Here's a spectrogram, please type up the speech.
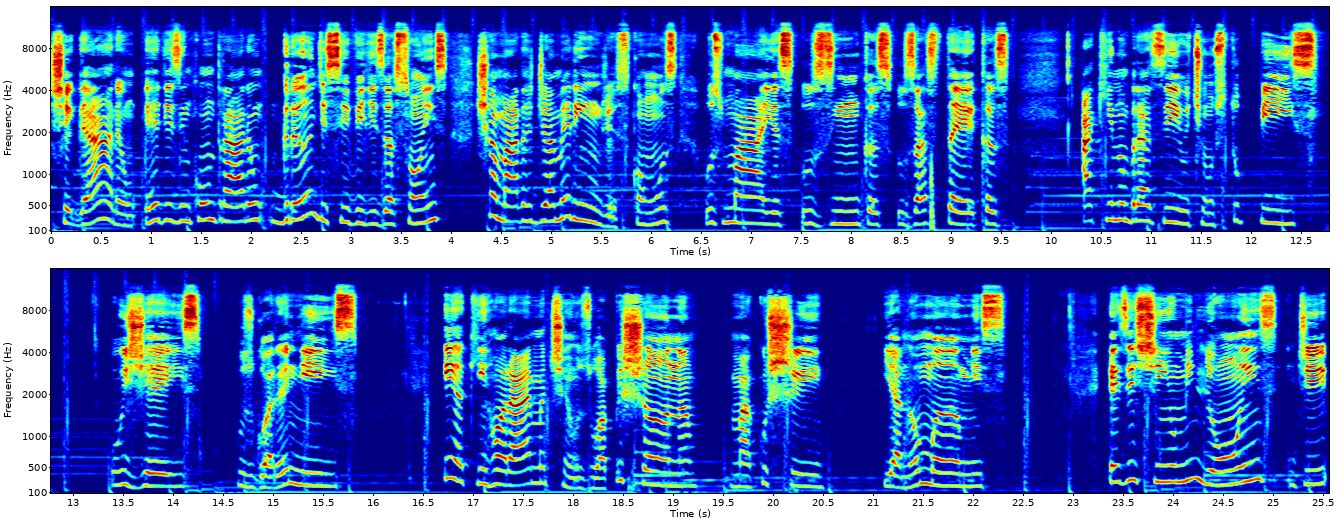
chegaram, eles encontraram grandes civilizações chamadas de ameríndias, como os, os maias, os incas, os astecas. Aqui no Brasil tinham os tupis, os geis, os Guaranis. E aqui em Roraima tinha os Wapixana, Macuxi, Yanomamis. Existiam milhões de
